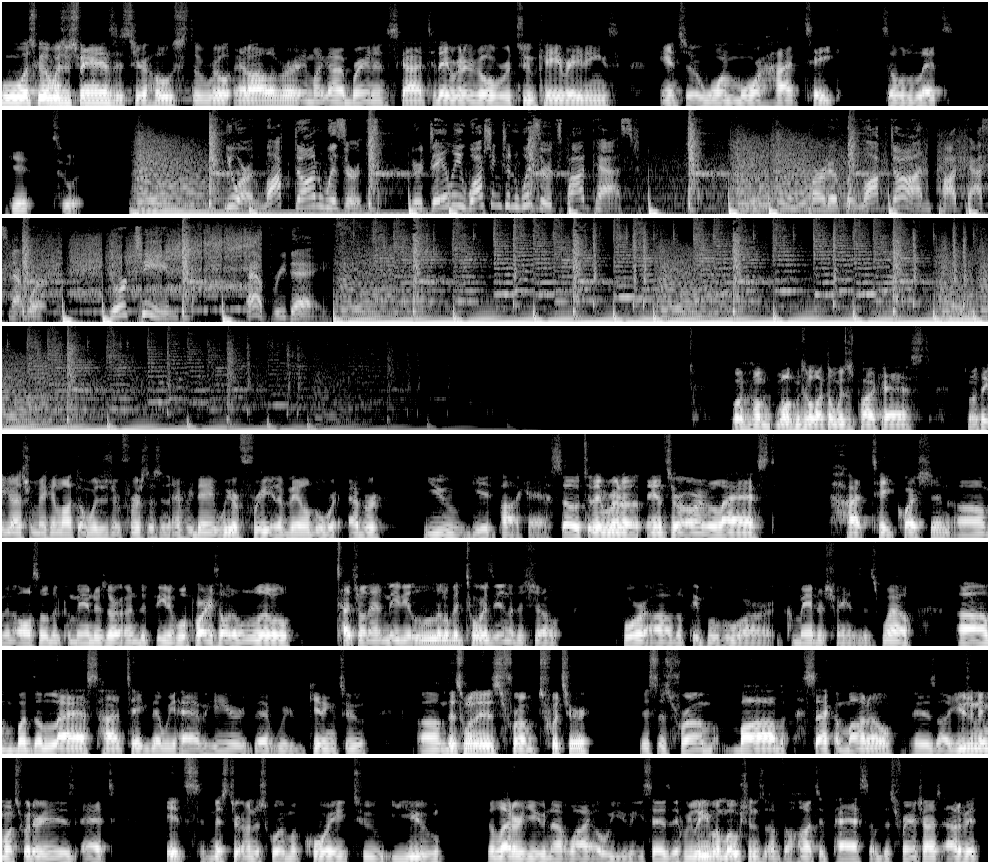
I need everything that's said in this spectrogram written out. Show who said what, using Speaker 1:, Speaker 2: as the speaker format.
Speaker 1: What's good, Wizards fans? It's your host, the real Ed Oliver, and my guy Brandon Scott. Today we're going to go over 2K ratings, answer one more hot take. So let's get to it.
Speaker 2: You are Locked On Wizards, your daily Washington Wizards podcast. Part of the Locked On Podcast Network. Your team every day.
Speaker 1: Welcome, welcome to the Locked On Wizards podcast. I want to thank you guys for making Locked On Wizards your first listen every day. We are free and available wherever you get podcasts. So today we're going to answer our last hot take question, um, and also the Commanders are undefeated. We'll probably talk a little touch on that maybe a little bit towards the end of the show for um, the people who are Commanders fans as well. Um, but the last hot take that we have here that we're getting to, um, this one is from Twitter. This is from Bob Sacamano. His uh, username on Twitter is at it's Mr. underscore McCoy to you, the letter U, not Y O U. He says, if we leave emotions of the haunted past of this franchise out of it,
